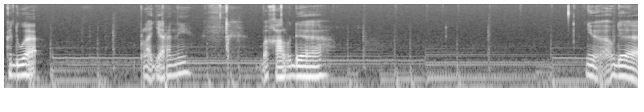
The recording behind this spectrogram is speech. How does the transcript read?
kedua pelajaran nih bakal udah ya udah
